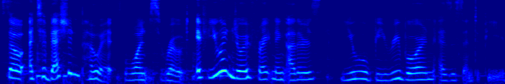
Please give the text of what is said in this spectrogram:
So a Tibetan poet once wrote, If you enjoy frightening others, you will be reborn as a centipede.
